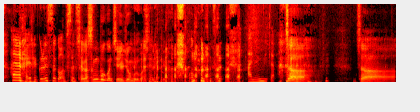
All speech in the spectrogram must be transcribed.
하얀 아이를 끓일 수가 없어서 제가 승복은 제일 좋은 걸로 마셔드릴게요. 아닙니다. 자, 자,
